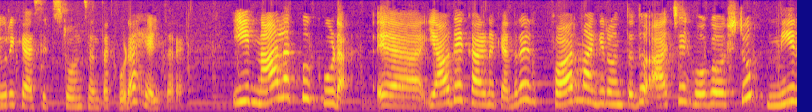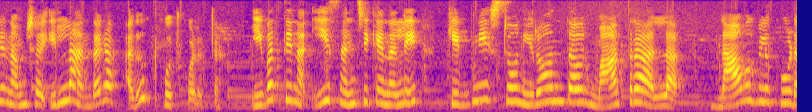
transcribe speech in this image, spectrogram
ಯೂರಿಕ್ ಆಸಿಡ್ ಸ್ಟೋನ್ಸ್ ಅಂತ ಕೂಡ ಹೇಳ್ತಾರೆ. ಈ ನಾಲ್ಕು ಕೂಡ ಯಾವುದೇ ಕಾರಣಕ್ಕೆ ಅಂದರೆ ಫಾರ್ಮ್ ಆಗಿರುವಂಥದ್ದು ಆಚೆ ಹೋಗೋವಷ್ಟು ನೀರಿನ ಅಂಶ ಇಲ್ಲ ಅಂದಾಗ ಅದು ಕೂತ್ಕೊಳ್ಳುತ್ತೆ. ಇವತ್ತಿನ ಈ ಸಂಚಿಕೆನಲ್ಲಿ ಕಿಡ್ನಿ ಸ್ಟೋನ್ ಇರೋವಂಥವ್ರು ಮಾತ್ರ ಅಲ್ಲ ನಾವುಗಳು ಕೂಡ,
